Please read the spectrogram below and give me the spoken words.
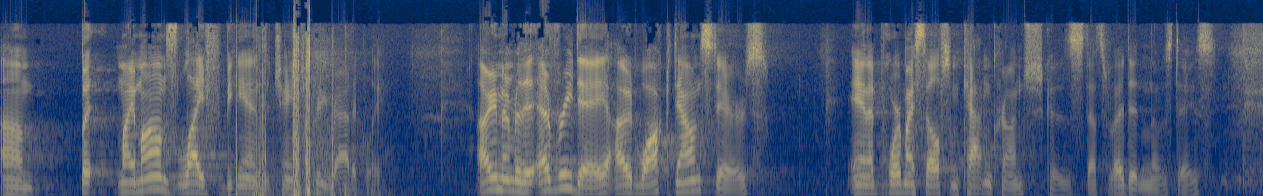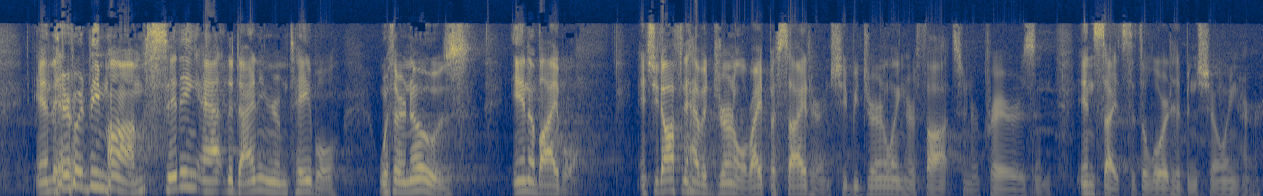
Um, but my mom's life began to change pretty radically. I remember that every day I would walk downstairs and I'd pour myself some Captain Crunch, because that's what I did in those days. And there would be mom sitting at the dining room table with her nose in a Bible. And she'd often have a journal right beside her, and she'd be journaling her thoughts and her prayers and insights that the Lord had been showing her.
